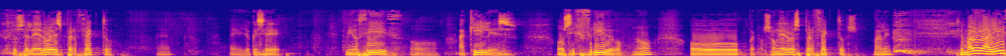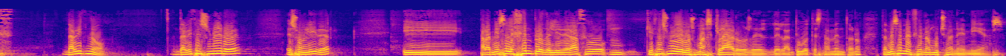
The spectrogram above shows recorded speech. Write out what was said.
Entonces el héroe es perfecto. ¿eh? Eh, yo qué sé, Mio Cid o Aquiles o Sigfrido, ¿no? O, bueno, son héroes perfectos, ¿vale? Sin embargo, David, David no. David es un héroe, es un líder, y para mí es el ejemplo de liderazgo, mm, quizás uno de los más claros del, Antiguo Testamento, ¿no? También se menciona mucho a Nehemías.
